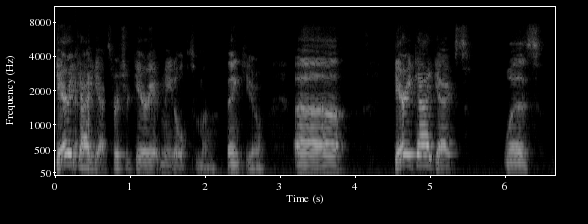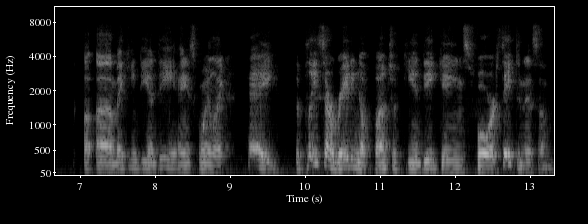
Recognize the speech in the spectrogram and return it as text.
Gary Yeah. Gygax. Richard Garriott made Ultima. Thank you. Uh, Gary Gygax was uh, uh, making D and D, and he's going like, "Hey, the police are raiding a bunch of D and D games for Satanism,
